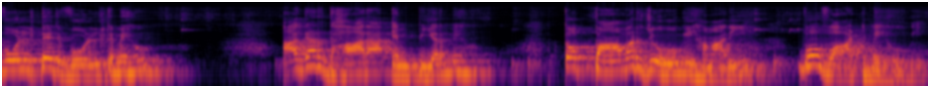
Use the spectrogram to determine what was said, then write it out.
वोल्टेज वोल्ट में हो, अगर धारा एम्पियर में हो तो पावर जो होगी हमारी, वो वाट में होगी।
